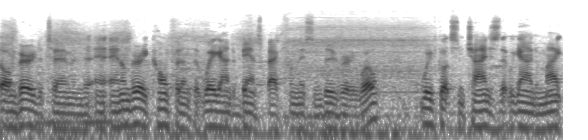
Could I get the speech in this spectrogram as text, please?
I'm very determined and, and I'm very confident that we're going to bounce back from this and do very well. We've got some changes that we're going to make.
